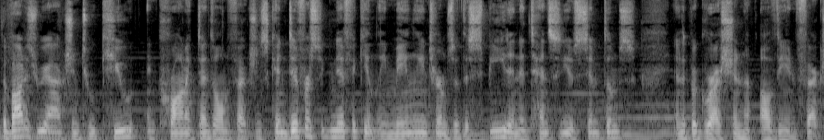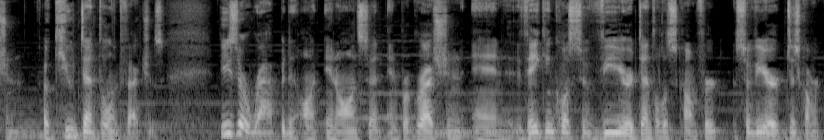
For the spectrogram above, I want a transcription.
The body's reaction to acute and chronic dental infections can differ significantly, mainly in terms of the speed and intensity of symptoms and the progression of the infection. Acute dental infections. These are rapid in onset and progression, and they can cause severe dental discomfort, severe discomfort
